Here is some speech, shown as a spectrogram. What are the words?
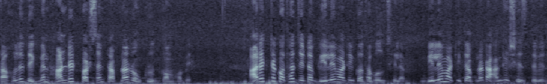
তাহলে দেখবেন হান্ড্রেড পার্সেন্ট আপনার অঙ্কুরোদ্গম হবে। আরেকটা কথা যেটা বেলে মাটির কথা বলছিলাম, বেলে মাটিতে আপনারা আগে সেচ দেবেন।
